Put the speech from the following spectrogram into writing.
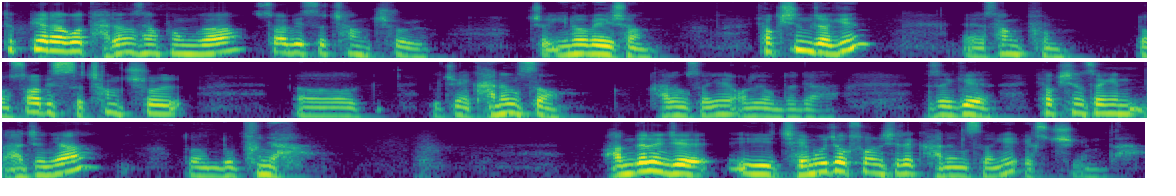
특별하고 다른 상품과 서비스 창출, 즉 이노베이션, 혁신적인 에, 상품 또 서비스 창출 어, 일종의 가능성, 가능성이 어느 정도냐. 그래서 이게 혁신성이 낮으냐 또는 높으냐. 반대로 이제 이 재무적 손실의 가능성이 X축입니다.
